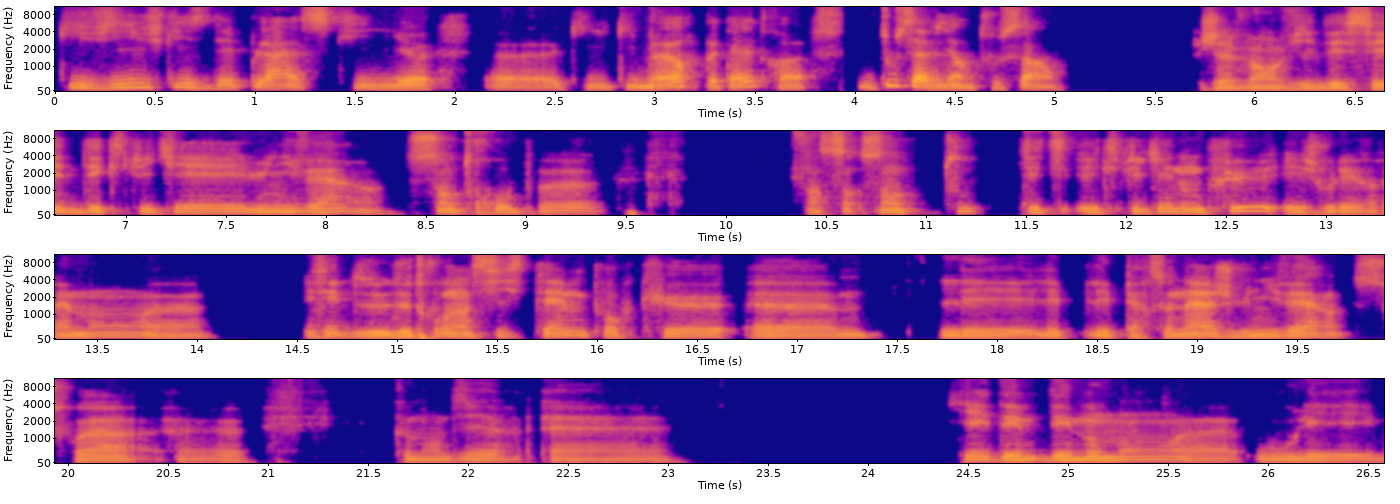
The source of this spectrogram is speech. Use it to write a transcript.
qui vivent, qui se déplacent, qui, qui, meurent peut-être? D'où ça vient tout ça? J'avais envie d'essayer d'expliquer l'univers sans trop Enfin, sans, tout expliquer non plus. Et je voulais vraiment essayer de, trouver un système pour que euh, les, les, personnages, l'univers soient, euh, comment dire, euh, qu'il y ait des, des moments où les,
